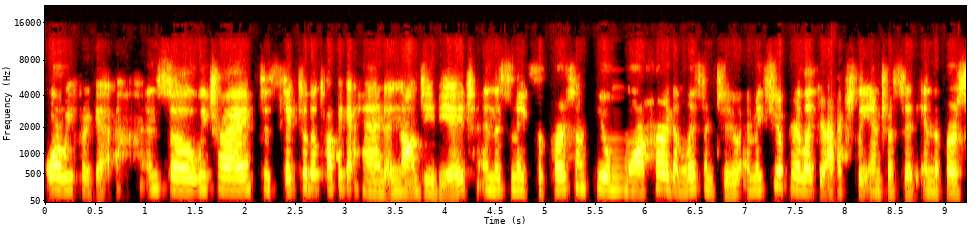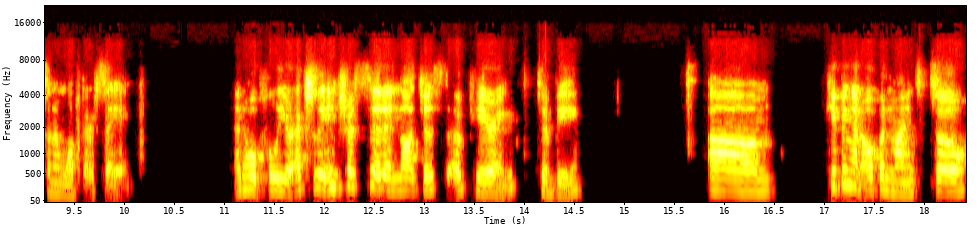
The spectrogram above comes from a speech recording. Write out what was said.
or we forget. And so we try to stick to the topic at hand and not deviate. And this makes the person feel more heard and listened to and makes you appear like you're actually interested in the person and what they're saying. And hopefully you're actually interested and not just appearing to be. Um, keeping an open mind. So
